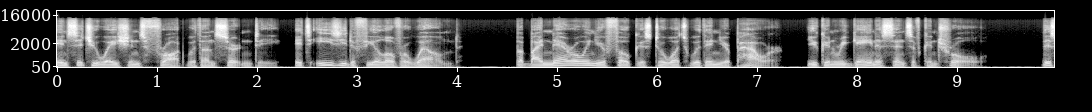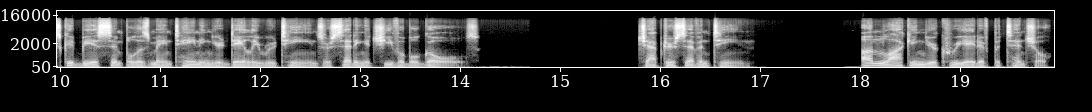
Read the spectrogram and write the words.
In situations fraught with uncertainty, it's easy to feel overwhelmed. But by narrowing your focus to what's within your power, you can regain a sense of control. This could be as simple as maintaining your daily routines or setting achievable goals. Chapter 17 Unlocking Your Creative Potential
